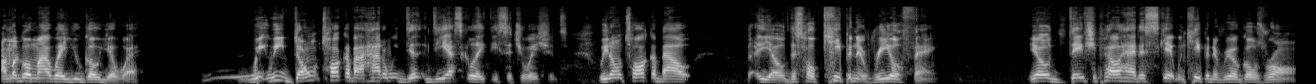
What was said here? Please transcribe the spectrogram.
I'm gonna go my way, you go your way. We we don't talk about how do we de- de-escalate these situations. We don't talk about you know this whole keeping it real thing. You know, Dave Chappelle had his skit when keeping it real goes wrong.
